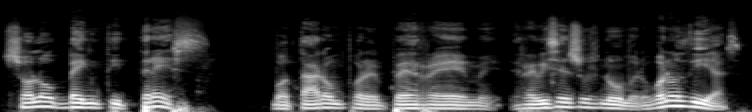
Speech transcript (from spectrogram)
solo 23 votaron por el PRM. Revisen sus números. Buenos días.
